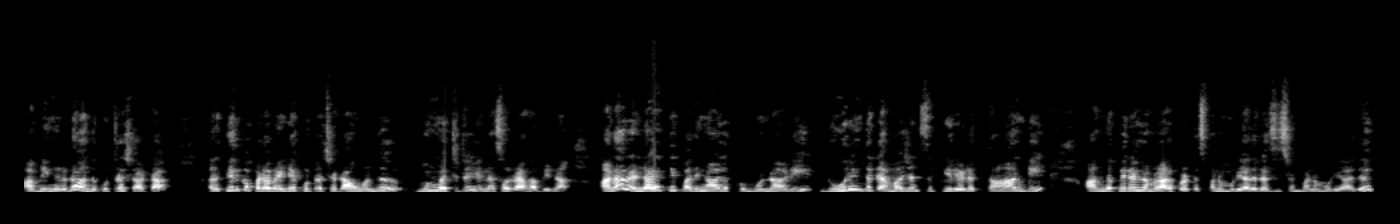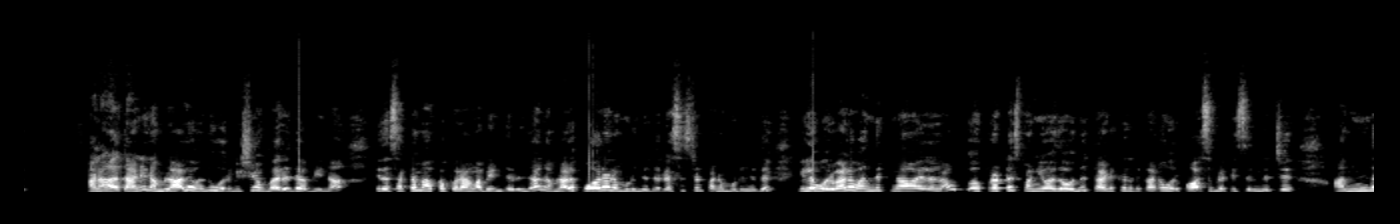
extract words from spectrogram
அப்படிங்கிறது அந்த குற்றச்சாட்டா அது தீர்க்கப்பட வேண்டிய குற்றச்சாட்டை அவங்க வந்து முன் வச்சுட்டு என்ன சொல்றாங்க அப்படின்னா ஆனா ரெண்டாயிரத்தி பதினாலுக்கு முன்னாடி டூரிங் தட் எமர்ஜென்சி பீரியடை தாண்டி அந்த பீரியட் நம்மளால ப்ரொடெஸ்ட் பண்ண முடியாது ரெசிஸ்டன்ட் பண்ண முடியாது. ஆனா அதை தாண்டி நம்மளால வந்து ஒரு விஷயம் வருது அப்படின்னா இதை சட்டமாக்க போறாங்க அப்படின்னு தெரிஞ்சா நம்மளால போராட முடிஞ்சது ரெசிஸ்டன்ட் பண்ண முடிஞ்சது. இல்ல ஒருவேளை வந்துட்டுனா இல்லைன்னா ப்ரொட்டஸ்ட் பண்ணியோ ஏதோ வந்து தடுக்கிறதுக்கான ஒரு பாசிபிலிட்டிஸ் இருந்துச்சு. அந்த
